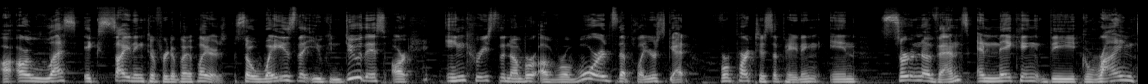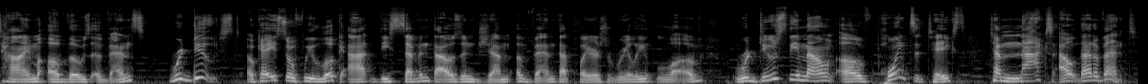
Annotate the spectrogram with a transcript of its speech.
are, are less exciting to free-to-play players. So ways that you can do this are increase the number of rewards that players get for participating in certain events and making the grind time of those events reduced okay? So if we look at the 7,000 gem event that players really love reduce the amount of points it takes to max out that event.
